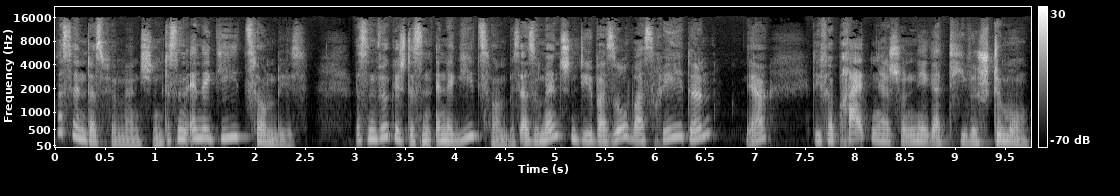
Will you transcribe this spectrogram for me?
Was sind das für Menschen? Das sind Energiezombies. Das sind wirklich, das sind Energiezombies. Also Menschen, die über sowas reden, ja, die verbreiten ja schon negative Stimmung.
